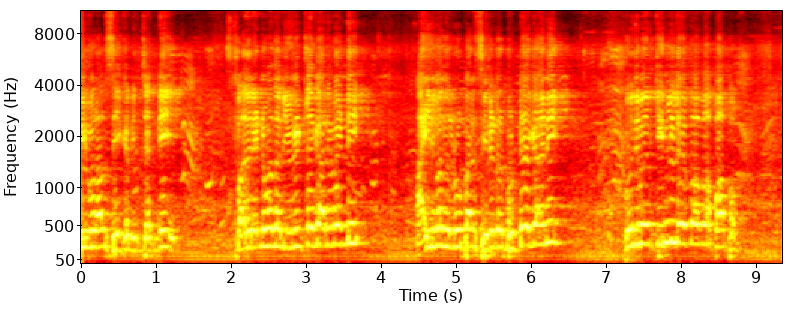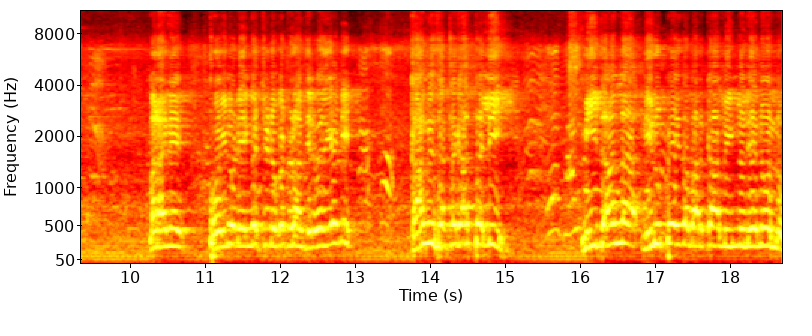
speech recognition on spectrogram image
వివరాలు సేకరించండి. పది రెండు వందల యూనిట్లే కానివ్వండి ఐదు వందల రూపాయల సిలిండర్ బుట్టే కానీ కొద్దిమందికి ఇల్లు లేవా పాపం. మరి ఆయన పోయినోడు ఏం కట్టిండు ఒకటి నాకు తెలియదు కానీ కాంగ్రెస్ అట్లా కాదు తల్లి. మీ దానిలో నిరుపేద వర్గాలు ఇల్లు లేనోళ్ళు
